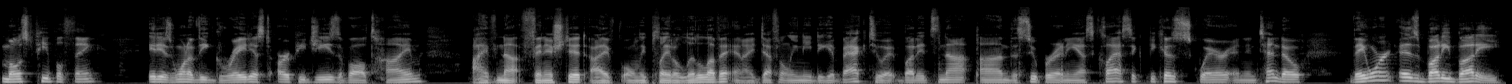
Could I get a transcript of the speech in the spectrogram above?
most people think it is one of the greatest RPGs of all time. I've not finished it. I've only played a little of it and I definitely need to get back to it, but it's not on the Super NES Classic because Square and Nintendo, they weren't as buddy buddy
